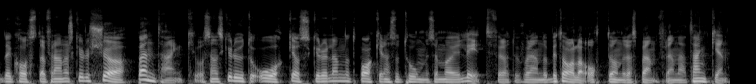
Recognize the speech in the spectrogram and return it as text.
det kostar, för annars ska du köpa en tank och sen ska du ut och åka och så ska du lämna tillbaka den så tom som möjligt för att du får ändå betala 800 spänn för den här tanken.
